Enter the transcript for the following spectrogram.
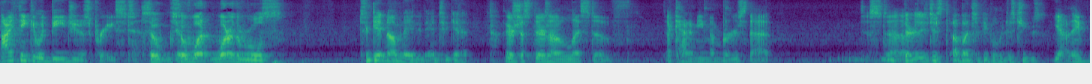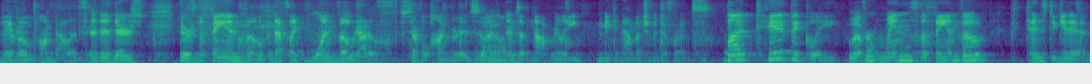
I think it would be Judas Priest. so so what what are the rules to get nominated and to get it? There's just there's a list of academy members that just uh, There's just a bunch of people who just choose. yeah they they Okay. vote on ballots and then there's there's the fan vote but that's like one vote out of several hundred so Wow. it ends up not really making that much of a difference but typically whoever wins the fan vote tends to get in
